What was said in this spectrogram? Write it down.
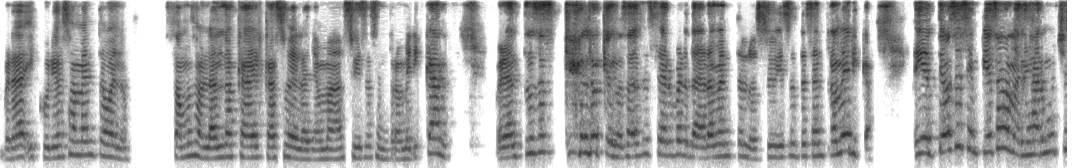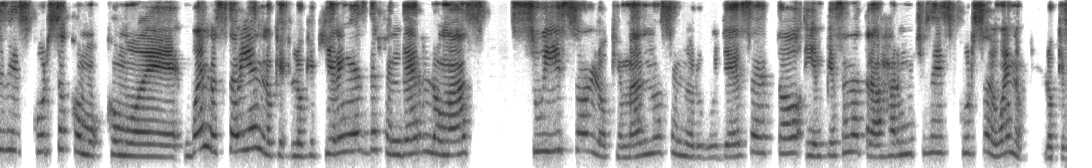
¿verdad? Y curiosamente, bueno, Estamos hablando acá del caso de la llamada Suiza centroamericana. ¿verdad? Entonces, ¿qué es lo que nos hace ser verdaderamente los suizos de Centroamérica? Y entonces empiezan a manejar mucho ese discurso como, como de, bueno, está bien, lo que, lo que quieren es defender lo más suizo, lo que más nos enorgullece de todo, y empiezan a trabajar mucho ese discurso de, bueno, lo que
